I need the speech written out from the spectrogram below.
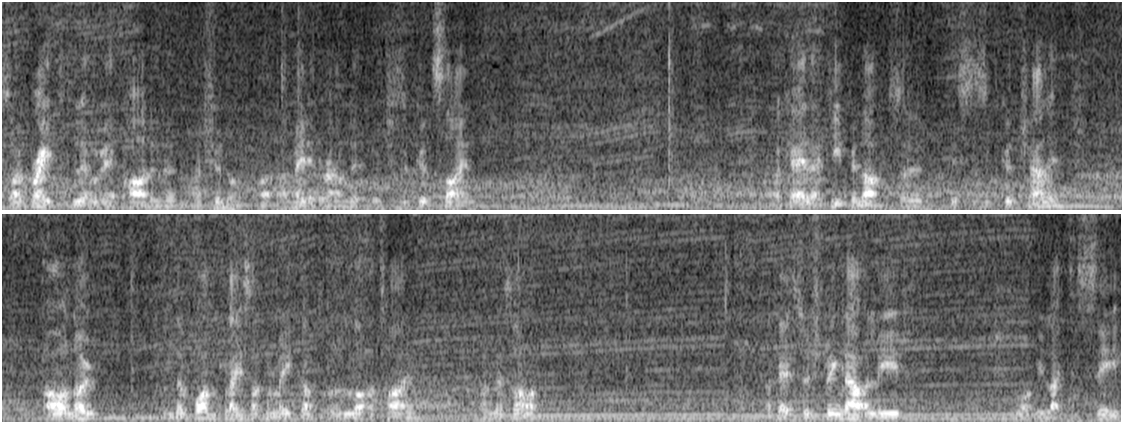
So I braked a little bit harder than I should have, but I made it around it, which is a good sign. Okay, they're keeping up, so this is a good challenge. Oh no, And the one place I can make up a lot of time, I mess up. Okay, so stringed out a lead, which is what we like to see.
